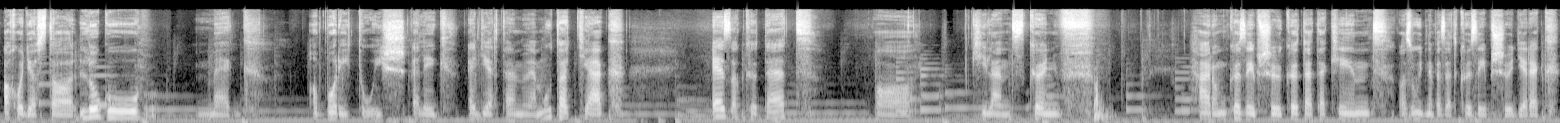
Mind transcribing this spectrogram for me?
Ahogy azt a logó, meg a borító is elég egyértelműen mutatják, ez a kötet a kilenc könyv három középső köteteként az úgynevezett középső gyerek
